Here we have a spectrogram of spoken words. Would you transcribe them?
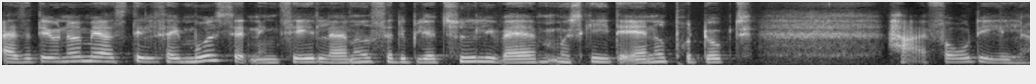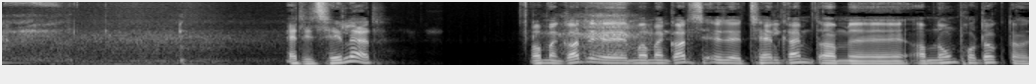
altså det er jo noget med at stille sig i modsætning til et eller andet, så det bliver tydeligt, hvad måske det andet produkt har af fordele. Er det tilladt? Må man godt, øh, må man godt øh, tale grimt om, øh, om nogle produkter?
